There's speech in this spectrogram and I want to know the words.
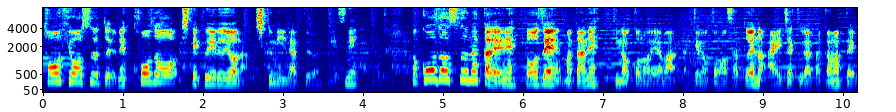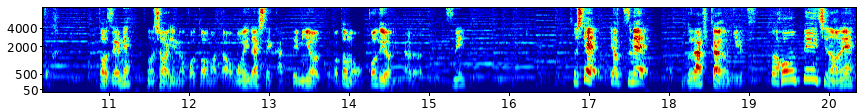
投票するというね、行動をしてくれるような仕組みになっているわけですね。まあ、行動する中でね、当然、またね、キノコの山、タケノコの里への愛着が高まったりとか、当然ね、その商品のことをまた思い出して買ってみようってことも起こるようになるわけですね。そして、四つ目、グラフィカルの技術。これホームページのね、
